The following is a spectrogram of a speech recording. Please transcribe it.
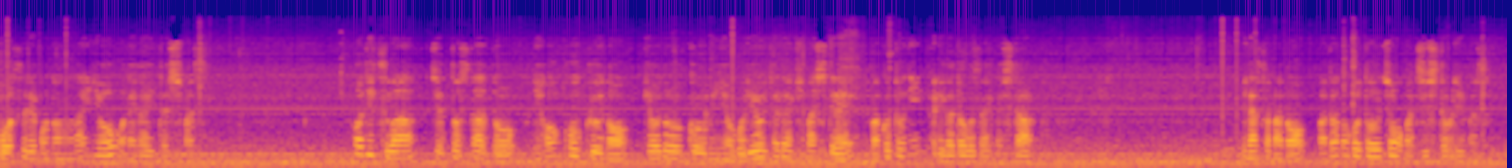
お忘れ物のないようお願いいたします。本日はジェットスターと日本航空の共同公務をご利用いただきまして誠にありがとうございました。皆様のまたのご搭乗をお待ちしております。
